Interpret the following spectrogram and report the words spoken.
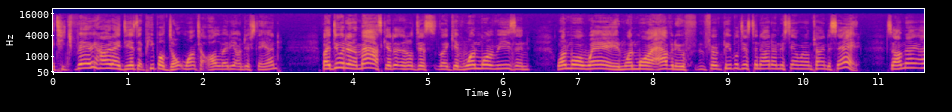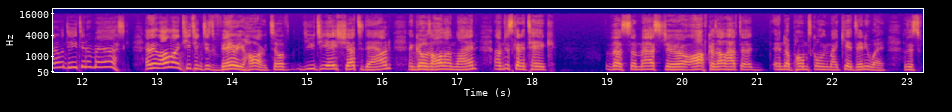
I teach very hard ideas that people don't want to already understand. If I do it in a mask, it, will just like give one more reason, one more way, and one more avenue f- for people just to not understand what I'm trying to say. So I'm not. I don't teach in a mask. And then online teaching is just very hard. So if UGA shuts down and goes all online, I'm just going to take the semester off because I'll have to end up homeschooling my kids anyway. I just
